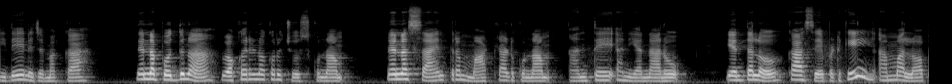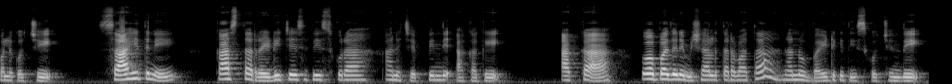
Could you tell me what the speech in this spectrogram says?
ఇదే నిజమక్క. నిన్న పొద్దున ఒకరినొకరు చూసుకున్నాం. నిన్న సాయంత్రం మాట్లాడుకున్నాం. అంతే అని అన్నాను. ఎంతలో కాసేపటికి అమ్మ లోపలికొచ్చి సాహితిని కాస్త రెడీ చేసి తీసుకురా అని చెప్పింది అక్కకి. అక్క ఓ పది నిమిషాల తర్వాత నన్ను బయటికి తీసుకొచ్చింది.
